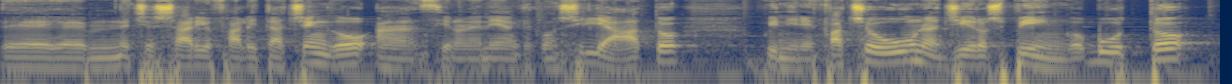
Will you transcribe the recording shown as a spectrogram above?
eh, necessario fare i touch and go, anzi non è neanche consigliato, quindi ne faccio una, giro, spingo, butto,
